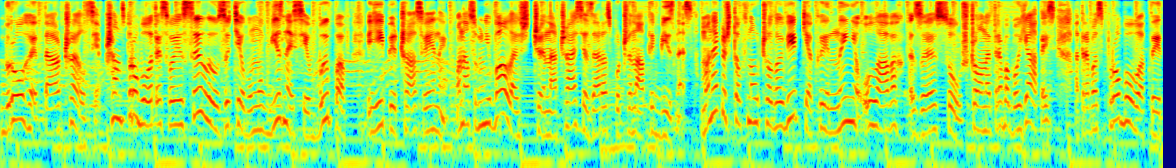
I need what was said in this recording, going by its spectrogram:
броги та Челсі. Шанс спробувати свої сили у взуттєвому бізнесі випав їй під час війни. Вона сумнівалась, чи на часі зараз починати бізнес. Мене підштовхнув чоловік, який нині у лавах ЗСУ. Що не треба боятись, а треба спробувати,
